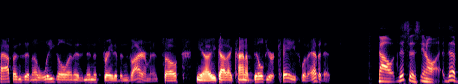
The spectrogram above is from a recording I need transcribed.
happens in a legal and administrative environment. So you know you got to kind of build your case with evidence. Now this is you know the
